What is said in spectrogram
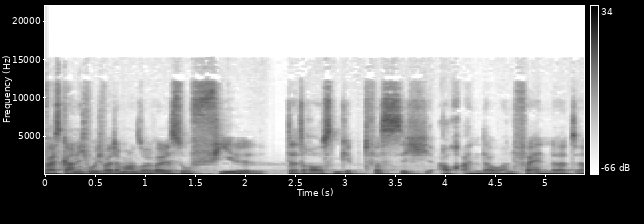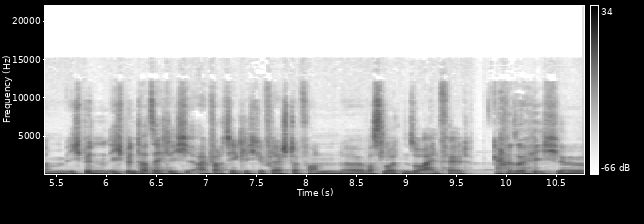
weiß gar nicht, wo ich weitermachen soll, weil es so viel da draußen gibt, was sich auch andauernd verändert. Ähm, ich, bin, ich bin tatsächlich einfach täglich geflasht davon, äh, was Leuten so einfällt. Also ich äh,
